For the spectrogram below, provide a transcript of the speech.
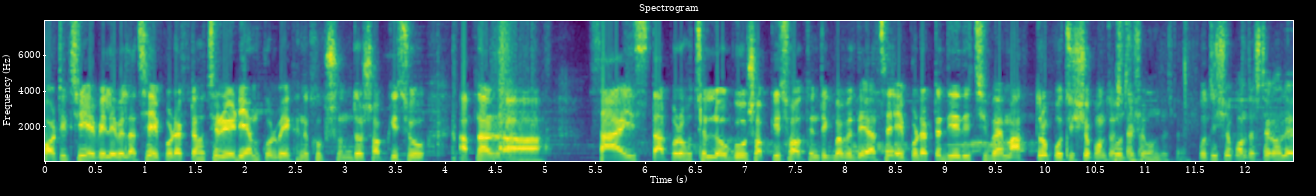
forty three available আছে। এই প্রোডাক্টটা হচ্ছে রেডিয়াম করবে। এখানে খুব সুন্দর সবকিছু আপনার সাইজ তারপরে হচ্ছে লোগো সবকিছু অথেন্টিক ভাবে দেওয়া আছে। এই প্রোডাক্টটা দিয়ে দিচ্ছি ভাই মাত্র পঁচিশশো পঞ্চাশ টাকা। পঁচিশশো পঞ্চাশ টাকা হলে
